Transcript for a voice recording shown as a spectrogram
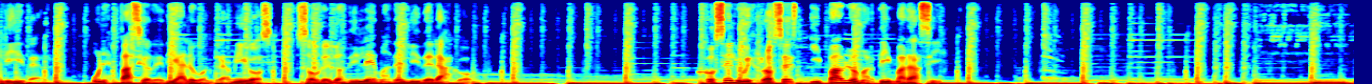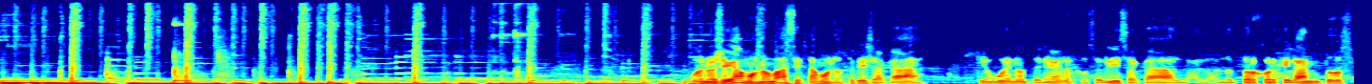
Líder, un espacio de diálogo entre amigos sobre los dilemas del liderazgo. José Luis Roses y Pablo Martín Barassi. Bueno, llegamos nomás, estamos los tres acá. Qué bueno tener, José Luis, acá al doctor Jorge Lantos,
